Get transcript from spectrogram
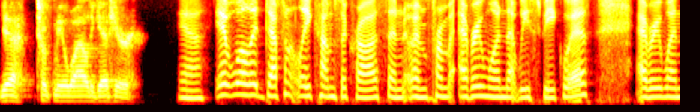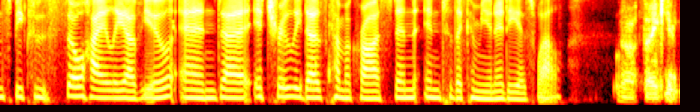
yeah it took me a while to get here. Yeah, it well, it definitely comes across, and, and from everyone that we speak with, everyone speaks so highly of you, and uh, it truly does come across in, into the community as well. oh, thank you.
